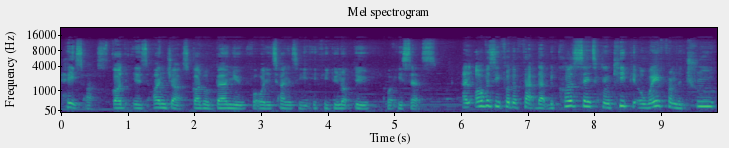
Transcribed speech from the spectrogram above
hates us. God is unjust. God will burn you for all eternity if you do not do what he says. And obviously, for the fact that because Satan can keep you away from the true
